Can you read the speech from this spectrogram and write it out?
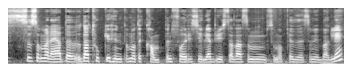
så sånn var det. Da, da tok jo hun på en måte kampen for Sylvia Brustad, da, som, som opplevde det som ubehagelig.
